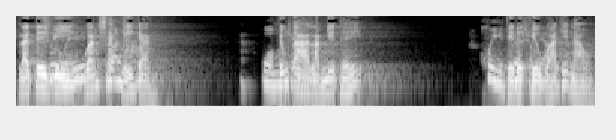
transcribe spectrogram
lại tư duy quan sát kỹ càng. Chúng ta làm như thế thì được hiệu quả thế nào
